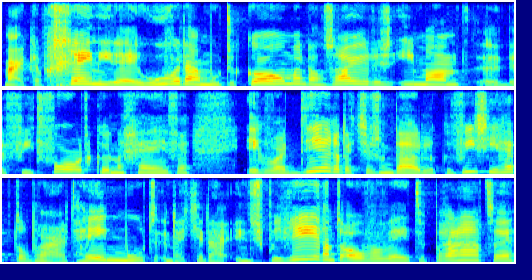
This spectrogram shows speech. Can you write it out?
maar ik heb geen idee hoe we daar moeten komen. Dan zou je dus iemand uh, de feed forward kunnen geven. Ik waardeer dat je zo'n duidelijke visie hebt op waar het heen moet en dat je daar inspirerend over weet te praten.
